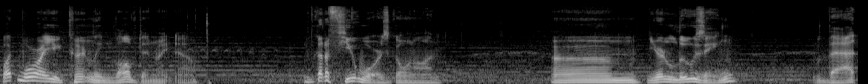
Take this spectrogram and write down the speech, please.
What war are you currently involved in right now? We've got a few wars going on. Um, you're losing that.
